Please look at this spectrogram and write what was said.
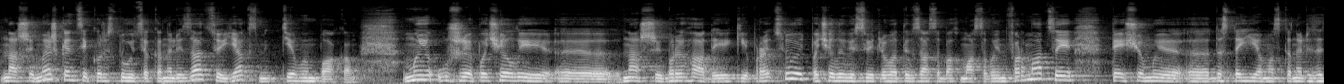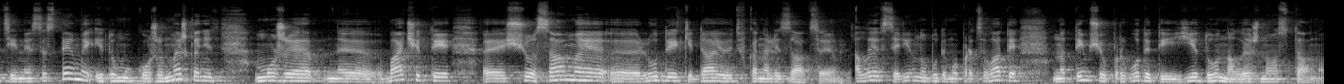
наші мешканці користуються каналізацією як сміттєвим баком. Ми вже почали е, наші бригади, які працюють, почали висвітлювати в засобах масової інформації те, що ми достаємо з каналізаційної системи, і тому кожен мешканець може бачити, що саме е, люди кидають в каналізацію. Але все рівно будемо працювати над тим, щоб приводити її до належного стану.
